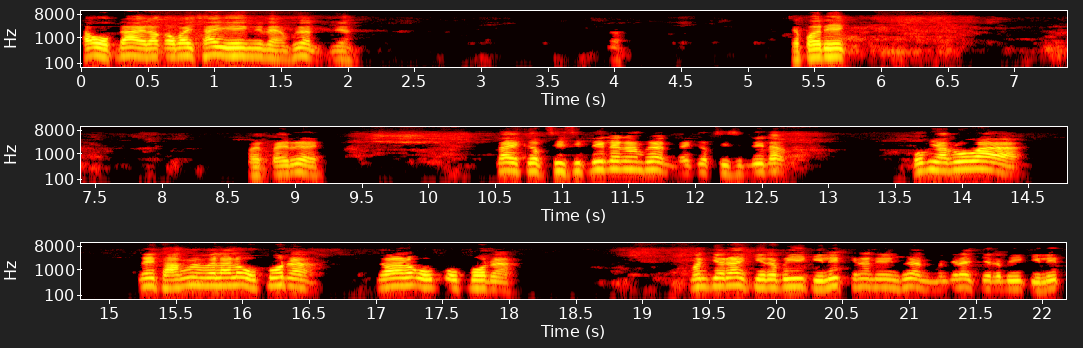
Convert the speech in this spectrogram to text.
ถ้าอบได้เราก็ไว้ใช้เองนี่แหละเพื่อนเนี่ยจะเปิดอีก เปิดไปเรื่อย ได้เกือบสี่สิบลิตรแล้วนะเพื่อน ได้เกือบสี่สิบลิตรแล้ว ผมอยากรู้ว่า ในถังเวลาเราอบหมดอะ เวลาเราอบอบหมดอะ มันจะได้เจระบีกี่ลิตรแค่นั้นเองเพื่อน มันจะได้เจระบีกี่ลิตร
